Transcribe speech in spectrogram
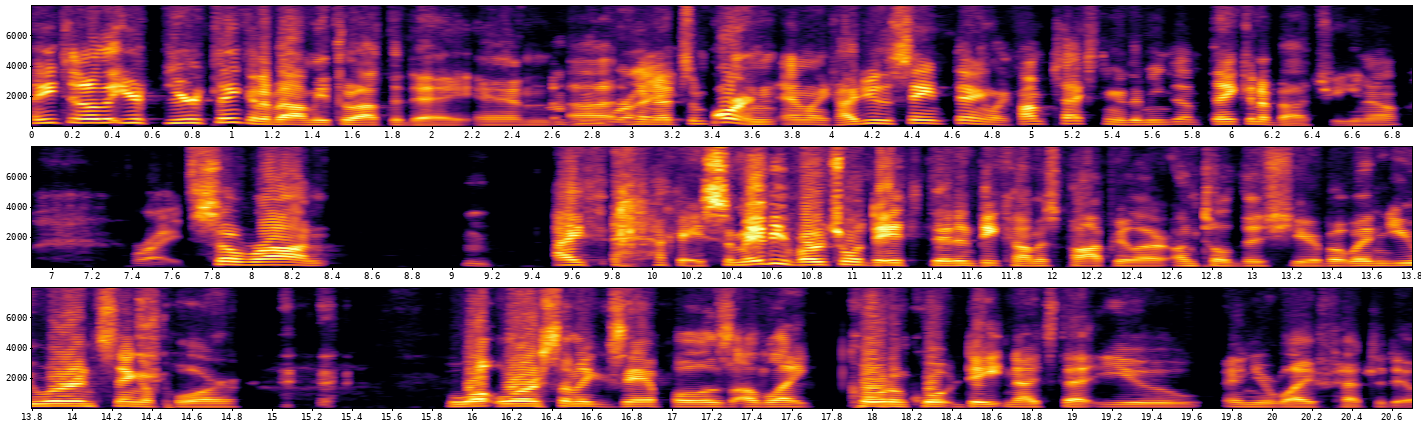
I need to know that you're you're thinking about me throughout the day. And Mhm. uh, you know, it's important. And like I do the same thing. Like if I'm texting you, that means I'm thinking about you, you know? Right. So Ron, Hmm. I okay, so maybe virtual dates didn't become as popular until this year, but when you were in Singapore, what were some examples of like quote unquote date nights that you and your wife had to do?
